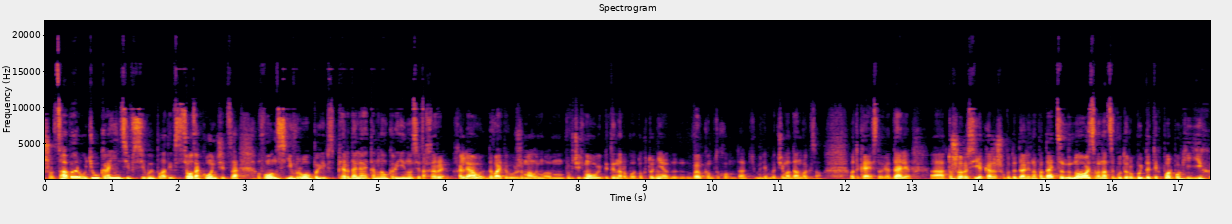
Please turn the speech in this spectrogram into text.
Що заберуть у українців всі виплати, все закончиться, вон з Європи, спердаляй там на Україну, та харе. Халяву, давайте ви вже мали вивчити мову і піти на роботу. Хто ні, welcome to home, да? чемодан, вокзал. Отака історія. Далі, то, що Росія каже, що буде далі нападати, це не новость, вона це буде робити до тих пор, поки їх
